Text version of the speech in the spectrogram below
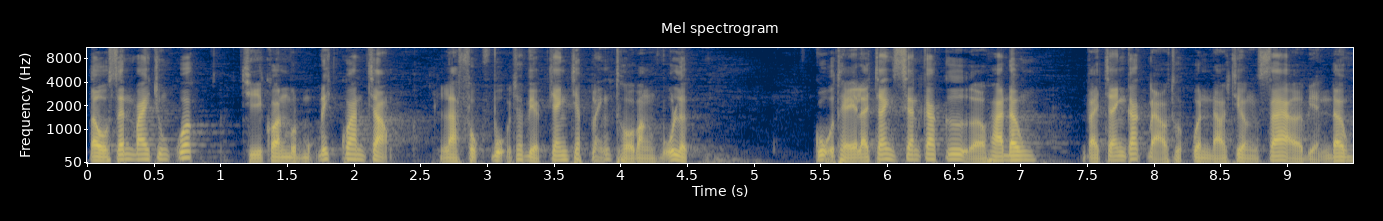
tàu sân bay Trung Quốc chỉ còn một mục đích quan trọng là phục vụ cho việc tranh chấp lãnh thổ bằng vũ lực. Cụ thể là tranh Senkaku ở Hoa Đông và tranh các đảo thuộc quần đảo Trường Sa ở Biển Đông.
